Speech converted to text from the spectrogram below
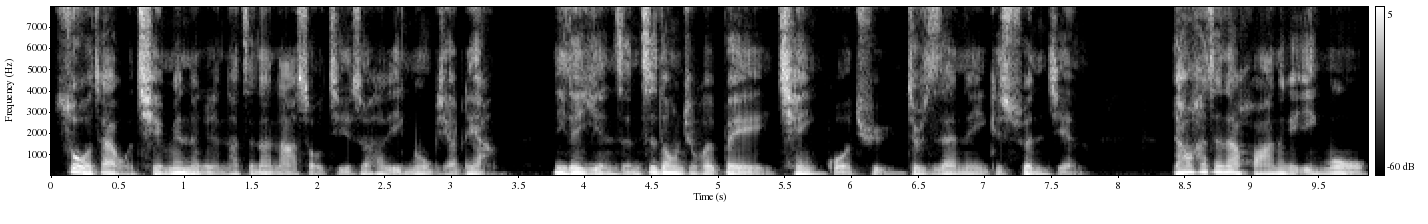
坐在我前面那个人，他正在拿手机的时候，他的荧幕比较亮，你的眼神自动就会被牵引过去，就是在那一个瞬间。然后他正在划那个荧幕，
